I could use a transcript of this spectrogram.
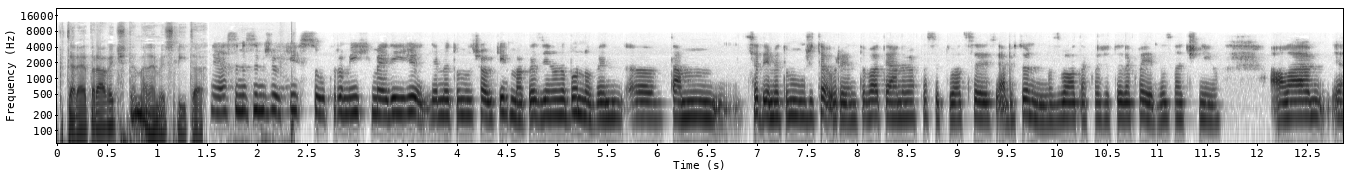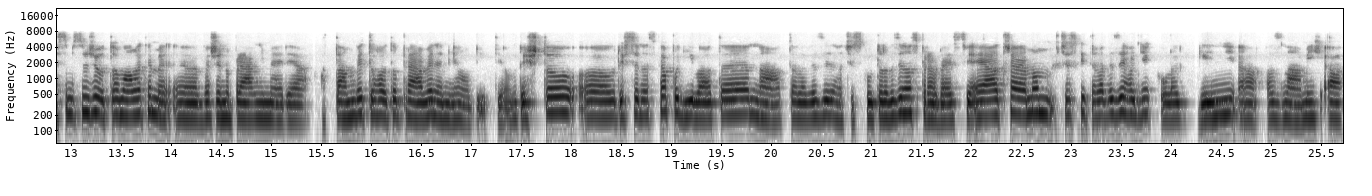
které právě čteme, nemyslíte? Já si myslím, že u těch soukromých médií, že dejme tomu třeba u těch magazínů nebo novin, eh, tam se dejme tomu můžete orientovat. Já nevím, jak ta situace já bych to nazvala takhle, že to je takhle jednoznačný. Ale já si myslím, že u toho máme ty eh, veřejnoprávní média a tam by tohoto právě nemělo být. Jo. Když, to, eh, když se dneska podíváte na televizi, na českou televizi, na spravodajství, a já třeba já mám v české televizi hodně kolegyň a, a známých a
